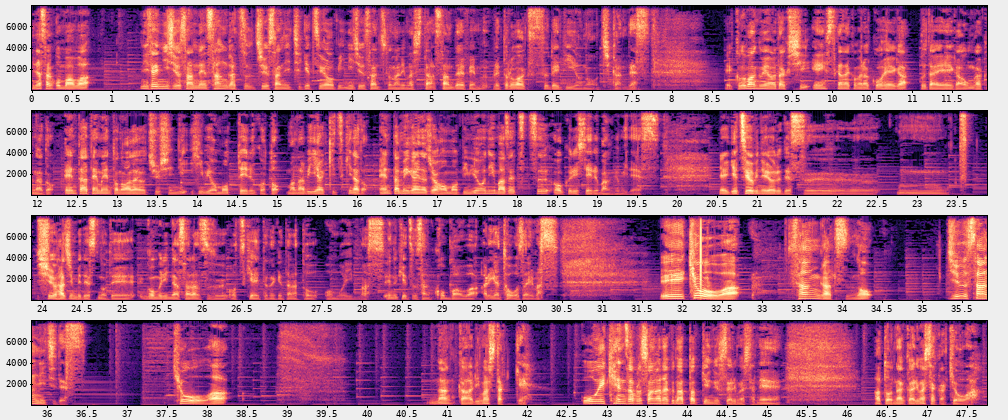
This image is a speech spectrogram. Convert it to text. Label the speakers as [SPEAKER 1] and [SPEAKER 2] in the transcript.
[SPEAKER 1] 皆さんこんばんは。2023年3月13日月曜日23時となりましたスタンド FM レトロワークスレディオの時間です。この番組は私、演出家中村浩平が舞台、映画、音楽などエンターテインメントの話題を中心に日々思っていること、学びや気づきなどエンタメ以外の情報も微妙に混ぜつつお送りしている番組です。月曜日の夜です。うん週始めですので、ご無理なさらずお付き合いいただけたらと思います。NK2 さんこんばんは。ありがとうございます。えー、今日は3月の13日です。今日は、なんかありましたっけ？大江健三郎さんが亡くなったっていうニュースありましたね。あとは何かありましたか？今日は。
